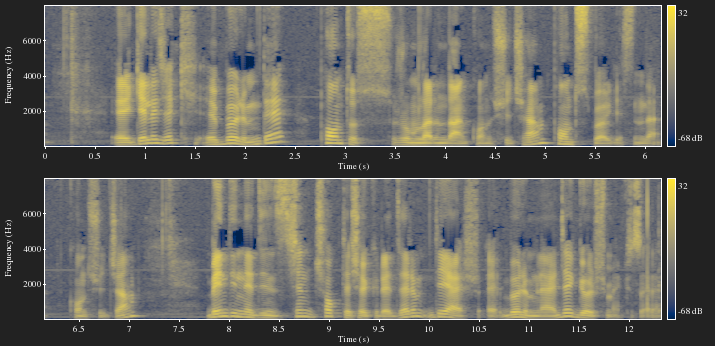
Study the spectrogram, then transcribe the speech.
Ee, gelecek e, bölümde Pontus Rumlarından konuşacağım. Pontus bölgesinden konuşacağım. Beni dinlediğiniz için çok teşekkür ederim. Diğer e, bölümlerde görüşmek üzere.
